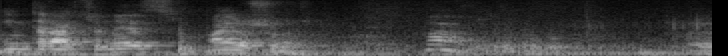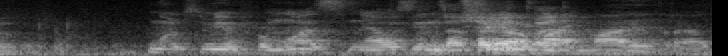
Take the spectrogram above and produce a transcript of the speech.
interacționezi mai ușor. Ah, mulțumim frumos, ne auzim data Cel viitoare. mai mare drag.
